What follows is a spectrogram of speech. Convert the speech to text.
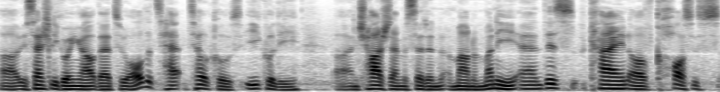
uh, essentially going out there to all the telcos equally uh, and charge them a certain amount of money, and this kind of cost is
